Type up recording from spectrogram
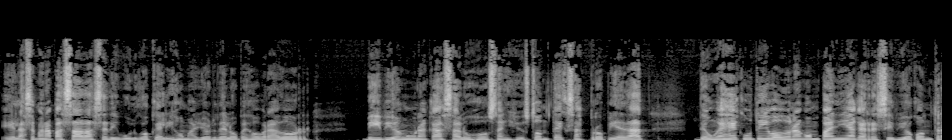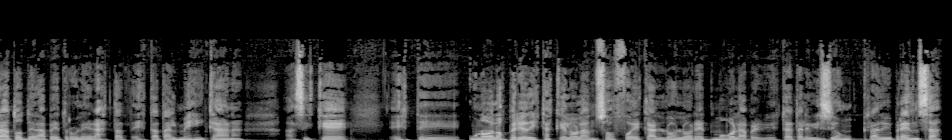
eh, la semana pasada se divulgó que el hijo mayor de López Obrador vivió en una casa lujosa en Houston, Texas, propiedad de un ejecutivo de una compañía que recibió contratos de la petrolera estatal mexicana. Así que este, uno de los periodistas que lo lanzó fue Carlos Loret Mola, periodista de televisión, radio y prensa,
